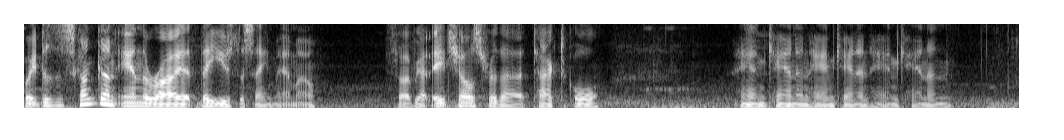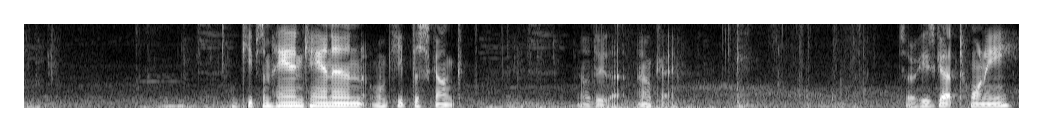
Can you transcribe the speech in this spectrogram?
Wait, does the skunk gun and the riot, they use the same ammo? So I've got eight shells for that. Tactical, hand cannon, hand cannon, hand cannon. We'll keep some hand cannon. We'll keep the skunk. I'll do that. Okay. So he's got 20.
